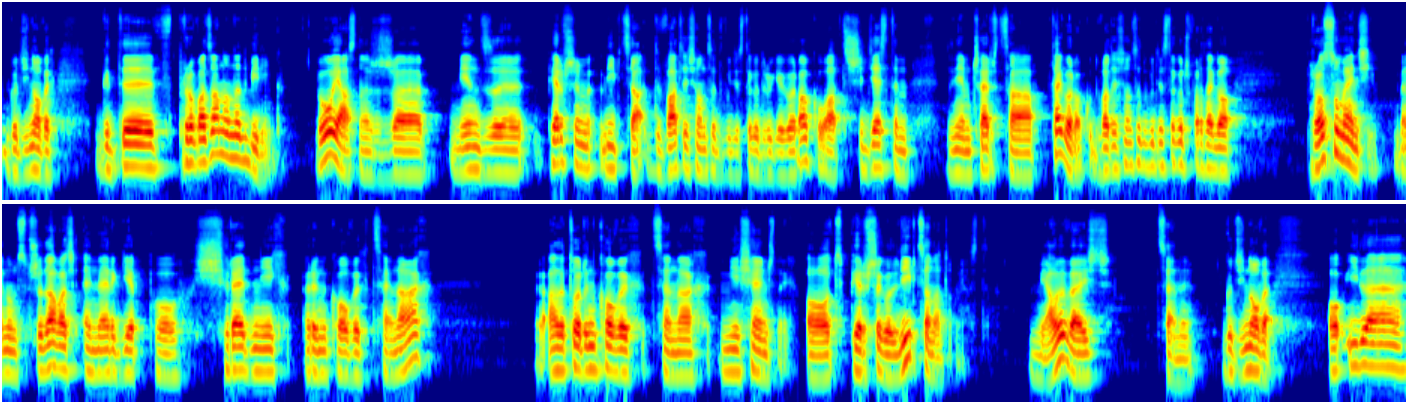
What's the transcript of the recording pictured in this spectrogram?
godzinowych. Gdy wprowadzano netbilling, było jasne, że między 1 lipca 2022 roku a 30 dniem czerwca tego roku, 2024, prosumenci będą sprzedawać energię po średnich rynkowych cenach, ale to rynkowych cenach miesięcznych. Od 1 lipca natomiast miały wejść ceny godzinowe. O ile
